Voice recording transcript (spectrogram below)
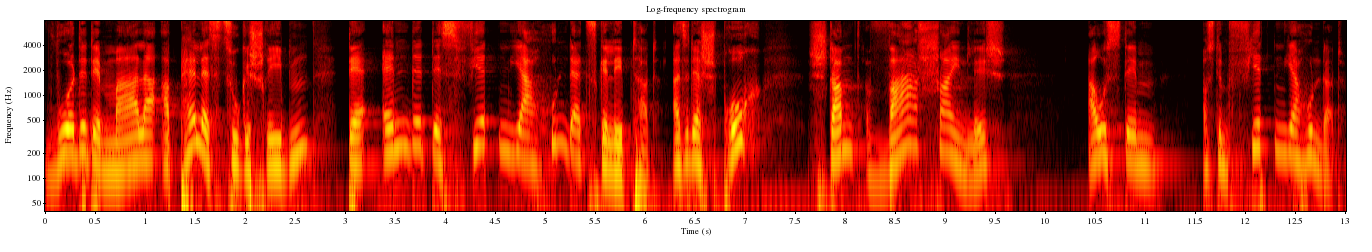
wurde dem Maler Apelles zugeschrieben, der Ende des vierten Jahrhunderts gelebt hat. Also der Spruch stammt wahrscheinlich aus dem, aus dem vierten Jahrhundert.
